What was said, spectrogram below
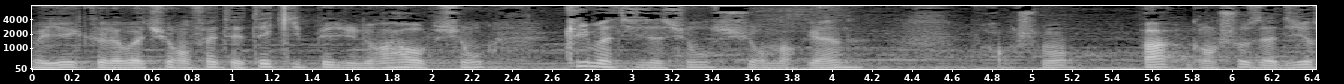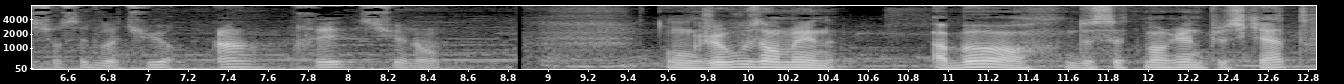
vous voyez que la voiture en fait est équipée d'une rare option climatisation sur Morgan. Franchement, pas grand chose à dire sur cette voiture, impressionnant. Donc je vous emmène à bord de cette Morgan Plus 4.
